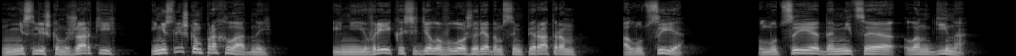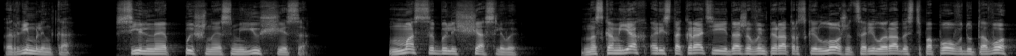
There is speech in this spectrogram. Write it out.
не слишком жаркий, и не слишком прохладный. И не еврейка сидела в ложе рядом с императором, а Луция. Луция Домиция Лангина, римлянка, сильная, пышная, смеющаяся. Массы были счастливы. На скамьях аристократии и даже в императорской ложе царила радость по поводу того,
